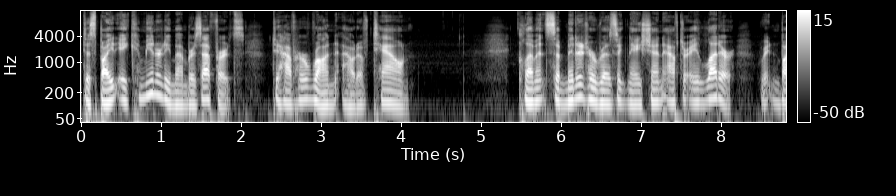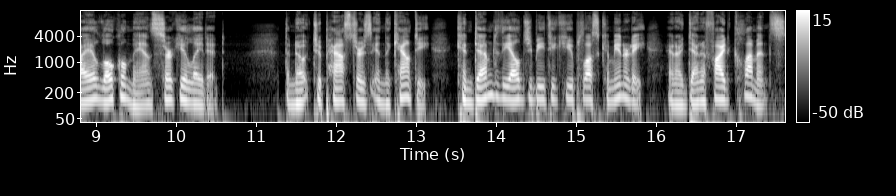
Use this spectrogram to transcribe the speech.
despite a community member's efforts to have her run out of town. Clements submitted her resignation after a letter written by a local man circulated. The note to pastors in the county condemned the LGBTQ plus community and identified Clements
